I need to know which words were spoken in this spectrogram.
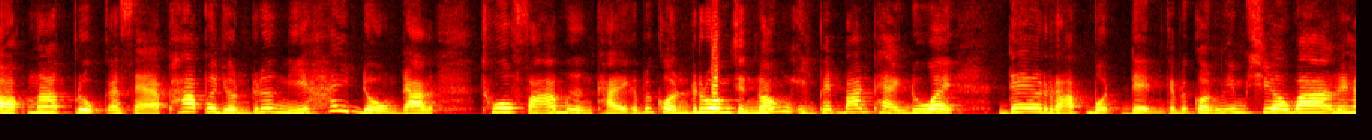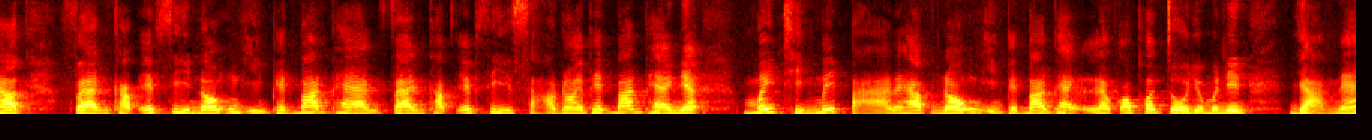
ออกมาปลุกกระแสภาพยนตร์เรื่องนี้ให้โด่งดัง ทั่วฟ้าเมืองไทยครับทุกคนรวมถึงน้องอุ๋งอิงเพชรบ้านแพงด้วย ได้รับบทเด่นครับทุกคนวิมเชื่อว่านะครับแฟนคลับ FC น้องอุงอิงเพชรบ้านแพงแฟนคลับ FC สาวน้อยเพชรบ้านแพงเนี่ยไม่ทิ้งไม่ป๋านะครับน้องอุงอิงเพชรบ้านแพงแล้วก็พ่อโจโยมนินอย่างแน่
